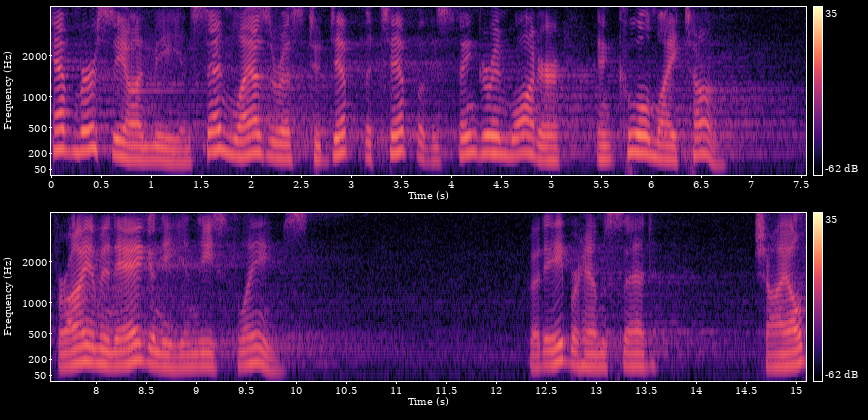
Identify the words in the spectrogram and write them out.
have mercy on me and send Lazarus to dip the tip of his finger in water and cool my tongue, for I am in agony in these flames. But Abraham said, Child,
